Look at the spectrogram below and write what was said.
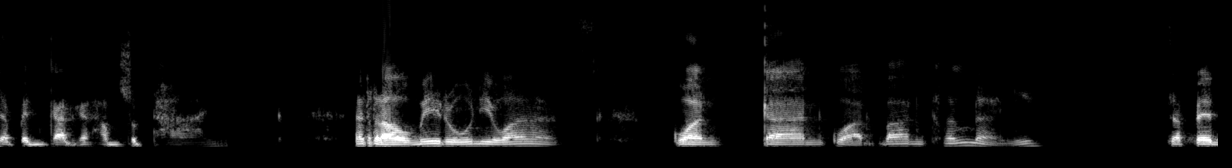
จะเป็นการกระทำสุดท้าย เราไม่รู้นี่ว่ากวาดการกวาดบ้านครั้งไหน จะเป็น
